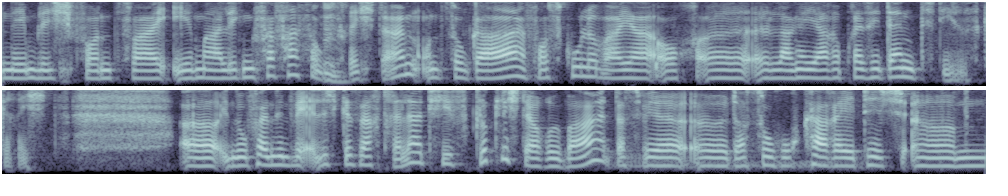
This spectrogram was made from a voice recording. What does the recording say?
nämlich von zwei ehemaligen Verfassungsrichtern. Mhm. Und sogar Herr Voskuhle war ja auch äh, lange Jahre Präsident dieses Gerichts. Äh, insofern sind wir ehrlich gesagt relativ glücklich darüber, dass wir äh, das so hochkarätig ähm,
